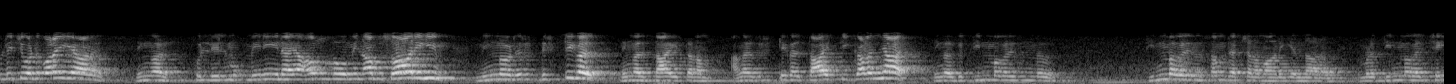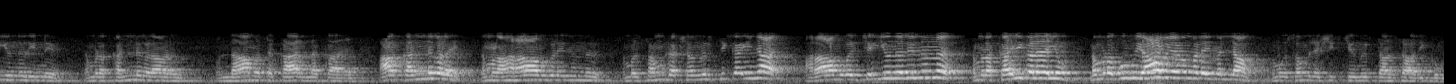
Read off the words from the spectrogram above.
വിളിച്ചുകൊണ്ട് പറയുകയാണ് നിങ്ങൾ നിങ്ങളുടെ ദൃഷ്ടികൾ നിങ്ങൾ താഴ്ത്തണം. അങ്ങനെ ദൃഷ്ടികൾ താഴ്ത്തി കളഞ്ഞാൽ നിങ്ങൾക്ക് തിന്മകളിൽ നിന്ന് തിന്മകളിൽ നിന്ന് സംരക്ഷണമാണ് എന്നാണ് നമ്മുടെ തിന്മകൾ ചെയ്യുന്നതിന് നമ്മുടെ കണ്ണുകളാണ് ഒന്നാമത്തെ കാരണക്കാരൻ. ആ കണ്ണുകളെ നമ്മൾ അറാമുകളിൽ നിന്ന് നമ്മൾ സംരക്ഷണം നിർത്തിക്കഴിഞ്ഞാൽ അറാമുകൾ ചെയ്യുന്നതിൽ നിന്ന് നമ്മുടെ കൈകളെയും നമ്മുടെ ഭൂമിയാവയവങ്ങളെയും എല്ലാം നമുക്ക് സംരക്ഷിച്ച് നിർത്താൻ സാധിക്കും.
